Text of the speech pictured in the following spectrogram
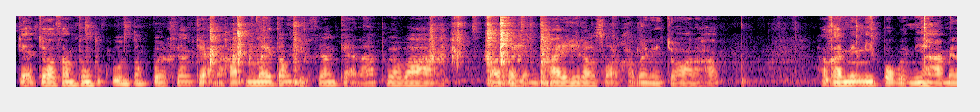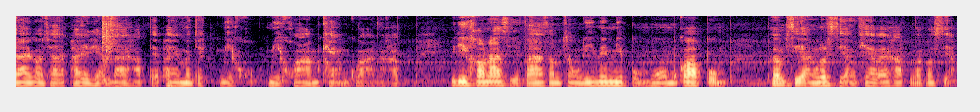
แกะจอซัมซุงทุกรุ่นต้องเปิดเครื่องแกะนะครับ ไม่ต้องปิดเครื่องแกะนะเพื่อว่าเราจะเห็นไพ่ที่เราสอดเข้าไปในจอนะครับ ถ้าใครไม่มีปกแบบนี้หาไม่ได้ก็ใช้ไพ่แทนได้ครับ แต่ไพ่มันจะมีมีความแข็งกว่านะครับ วิธีเข้าหน้าสีฟ้าซัมซุงที่ไม่มีปุ่มโฮมก็ปุ่มเพิ่มเสียงลดเสียงแค่ไว้ครับ แล้วก็เสียบ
